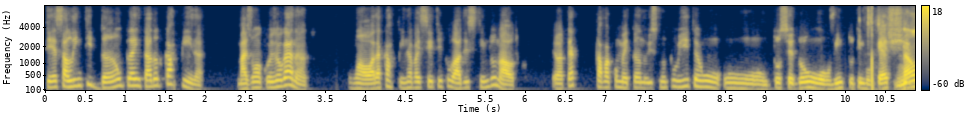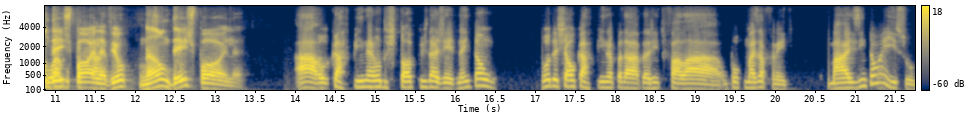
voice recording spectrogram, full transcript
ter essa lentidão para a entrada do Carpina. Mas uma coisa eu garanto: uma hora a Carpina vai ser titular desse time do Náutico. Eu até estava comentando isso no Twitter, um, um, torcedor, um ouvinte do Timbucast. Não dê spoiler, viu? Não dê spoiler. Ah, o Carpina é um dos tópicos da gente, né? Então, vou deixar o Carpina para a gente falar um pouco mais à frente. Mas então é isso.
